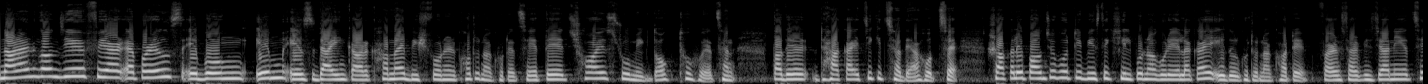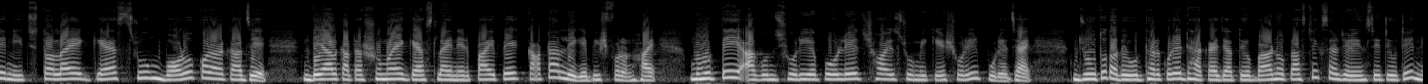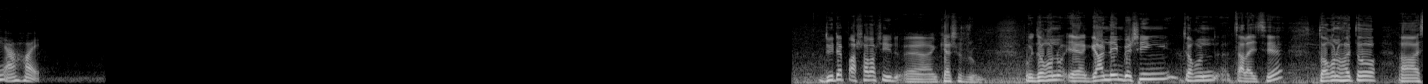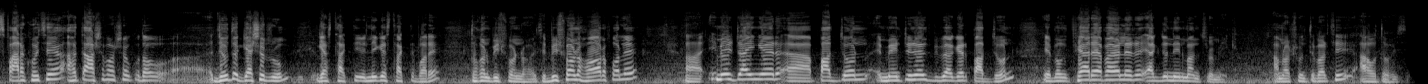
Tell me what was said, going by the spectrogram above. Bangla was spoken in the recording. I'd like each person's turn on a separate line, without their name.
নারায়ণগঞ্জে ফেয়ার অ্যাপারেলস এবং এম এস ডাইং কারখানায় বিস্ফোরণের ঘটনা ঘটেছে। এতে ছয় শ্রমিক দগ্ধ হয়েছেন। তাদের ঢাকায় চিকিৎসা দেওয়া হচ্ছে। সকালে পঞ্চবটী বিসিক শিল্পনগরী এলাকায় এই দুর্ঘটনা ঘটে। ফায়ার সার্ভিস জানিয়েছে, নিচতলায় গ্যাস রুম বড় করার কাজে দেয়াল কাটার সময় গ্যাস লাইনের পাইপে কাটা লেগে বিস্ফোরণ হয়। মুহূর্তেই আগুন ছড়িয়ে পড়লে ছয় শ্রমিকের শরীর পুড়ে যায়। দ্রুত তাদের উদ্ধার করে ঢাকায় জাতীয় বার্ন ও প্লাস্টিক সার্জারি ইনস্টিটিউটে নেওয়া হয়।
দুইটা পাশাপাশি গ্যাসের রুম যখন গ্রাইন্ডিং মেশিন যখন চালাইছে, তখন হয়তো স্পার্ক হয়েছে, হয়তো আশেপাশে কোথাও যেহেতু গ্যাসের রুম গ্যাস থাকতে লিকেজ থাকতে পারে, তখন বিস্ফোরণ হয়েছে। বিস্ফোরণ হওয়ার ফলে ইমেজ ডাইংয়ের পাঁচজন মেনটেন্যান্স বিভাগের পাঁচজন এবং ফেয়ার অ্যাপারেলের একজন নির্মাণ শ্রমিক। আমরা শুনতে পারছি আহত হয়েছে।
